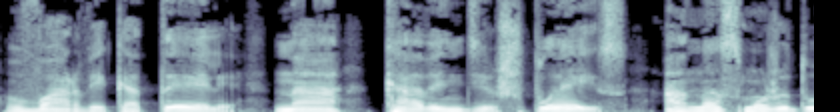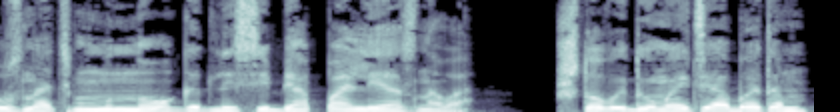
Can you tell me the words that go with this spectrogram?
в Варвик-отеле на Кавендиш Плейс, она сможет узнать много для себя полезного. Что вы думаете об этом?»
